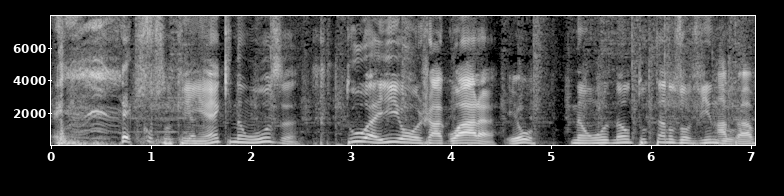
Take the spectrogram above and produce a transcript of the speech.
Só Quem é que não usa? Tu aí, ô Jaguara, Eu? Não, não tu que tá nos ouvindo, Ah, tá.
